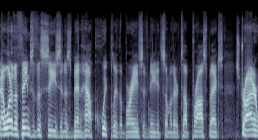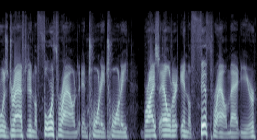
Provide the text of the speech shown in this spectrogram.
Now, one of the themes of this season has been how quickly the Braves have needed some of their top prospects. Strider was drafted in the fourth round in 2020, Bryce Elder in the fifth round that year,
